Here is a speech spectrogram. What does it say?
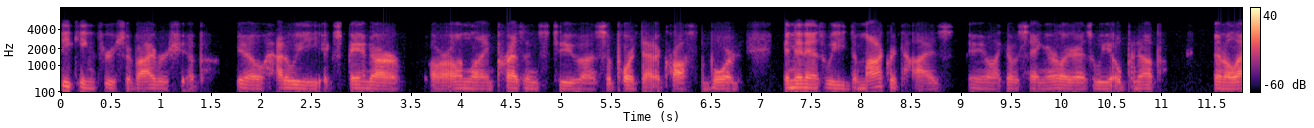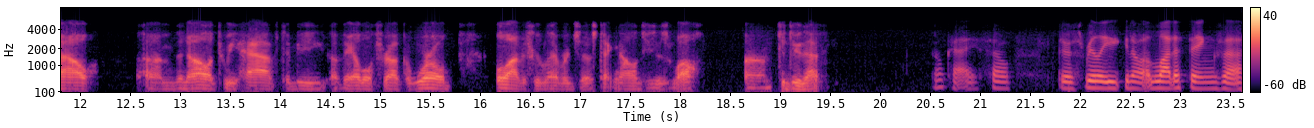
seeking through survivorship, you know, how do we expand our, our online presence to uh, support that across the board? And then as we democratize, you know, like I was saying earlier, as we open up and allow um, the knowledge we have to be available throughout the world, we'll obviously leverage those technologies as well um, to do that. Okay, so there's really you know a lot of things uh,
